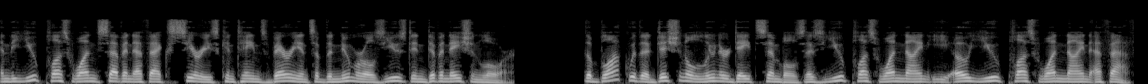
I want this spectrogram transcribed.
and the U plus 17FX series contains variants of the numerals used in divination lore. The block with additional lunar date symbols is U plus 19EO U plus 19FF.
